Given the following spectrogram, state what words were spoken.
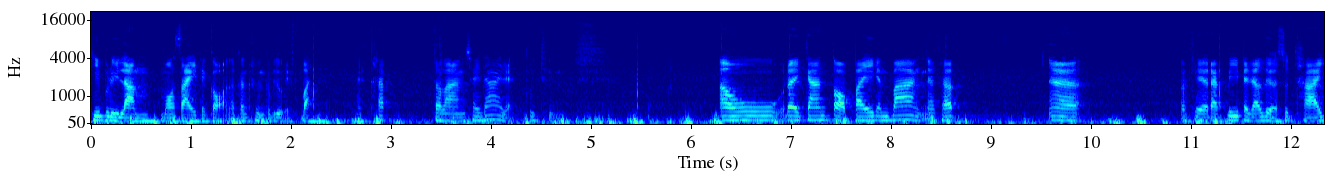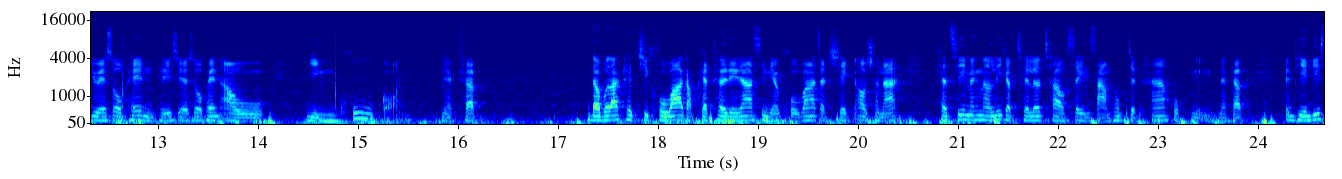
ที่บุรีรัมมอไซค์ไปก่อน แล้วกลางคืนก็ไปดู F1 นะครับ ตารางใช้ได้แหละพูดถึง เอารายการต่อไปกันบ้างนะครับอ่า โอเค รักบี้ไปแล้วเหลือสุดท้าย US Open เทนนิส US Open เอาหญิงคู่ก่อนนะครับบาร์โบราเครจซิโควากับแคทเธอรีนาซิเนียโควาจากเช็กเอาชนะแคตี้ แม็คนาลลีกับเทย์เลอร์ ทาวน์เซนด์3 6 7 5 6 1นะครับ เป็นทีมที่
